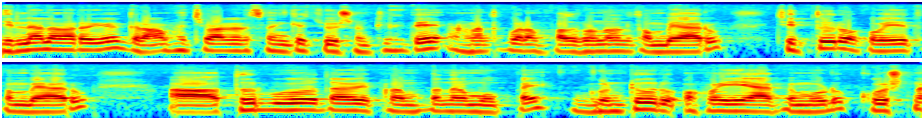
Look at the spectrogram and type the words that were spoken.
జిల్లాల వారీగా గ్రామ సచివాలయాల సంఖ్య చూసినట్లయితే అనంతపురం పదకొండు వందల తొంభై ఆరు చిత్తూరు ఒక వెయ్యి తొంభై ఆరు తూర్పుగోదావరి పంతొమ్మిది వందల ముప్పై గుంటూరు ఒక వెయ్యి యాభై మూడు కృష్ణ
